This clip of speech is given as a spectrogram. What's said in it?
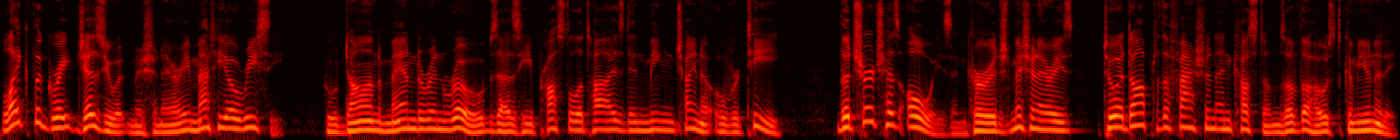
Like the great Jesuit missionary Matteo Ricci, who donned Mandarin robes as he proselytized in Ming China over tea, the Church has always encouraged missionaries to adopt the fashion and customs of the host community.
